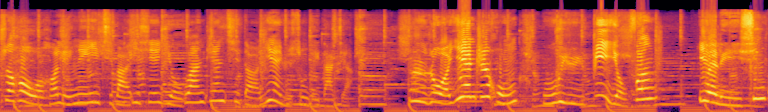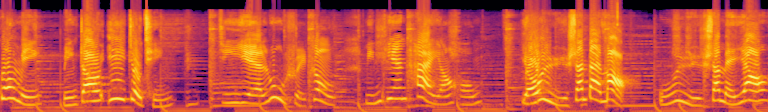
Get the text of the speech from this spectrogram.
最后我和玲玲一起把一些有关天气的谚语送给大家。日落胭脂红，无雨必有风。夜里星光明，明朝依旧晴。今夜露水重。明天太阳红，有雨山戴帽，无雨山没腰。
